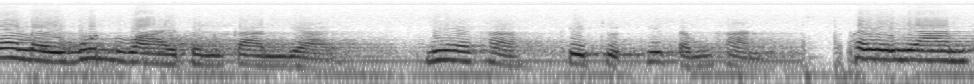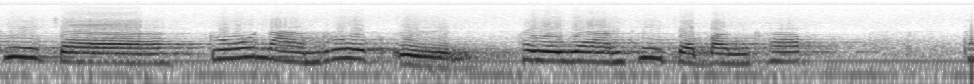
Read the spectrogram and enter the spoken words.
ก็เลยวุ่นวายเป็นการใหญ่ เนี่ยค่ะ คือจุดที่สำคัญ พยายามที่จะรู้นามรูปอื่น พยายามที่จะบังคับ แท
